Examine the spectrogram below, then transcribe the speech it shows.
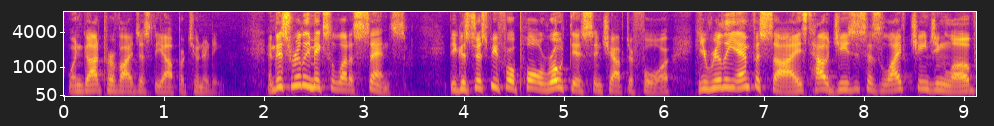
when God provides us the opportunity. And this really makes a lot of sense because just before Paul wrote this in chapter 4, he really emphasized how Jesus' life changing love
